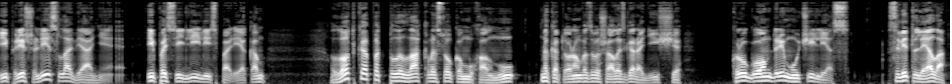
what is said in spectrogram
И пришли славяне, и поселились по рекам. Лодка подплыла к высокому холму, на котором возвышалось городище. Кругом дремучий лес. Светлело.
